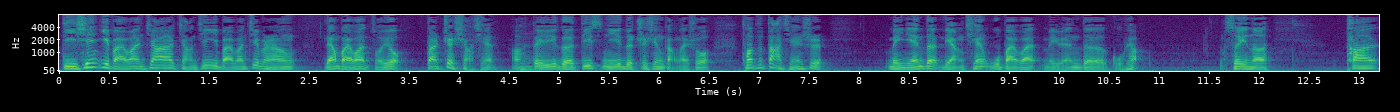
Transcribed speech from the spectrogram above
底薪一百万加奖金一百万，基本上两百万左右。但这小钱啊，嗯、对于一个迪士尼的执行长来说，他的大钱是每年的两千五百万美元的股票，所以呢。他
